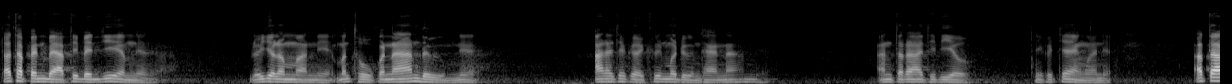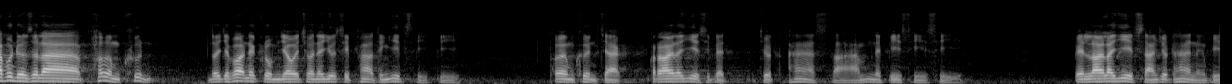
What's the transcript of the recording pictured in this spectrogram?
แล้วถ้าเป็นแบบที่เบนเยียมเนี่ยหรือเยอรมันเนี่ยมันถูกกว่าน้ำดื่มเนี่ยอะไรจะเกิดขึ้นเมื่อดื่มแทนน้ำเนี่ยอันตรายทีเดียวนี่ก็แจ้งมาเนี่ยอัตราผู้ดื่มสุราเพิ่มขึ้น โดยเฉพาะในกลุ่มเยาวชนอายุ 15 ถึง 24 ปี เพิ่มขึ้นจากร้อยละ 21.53 ในปี 44 เป็นร้อยละ23.51ปี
